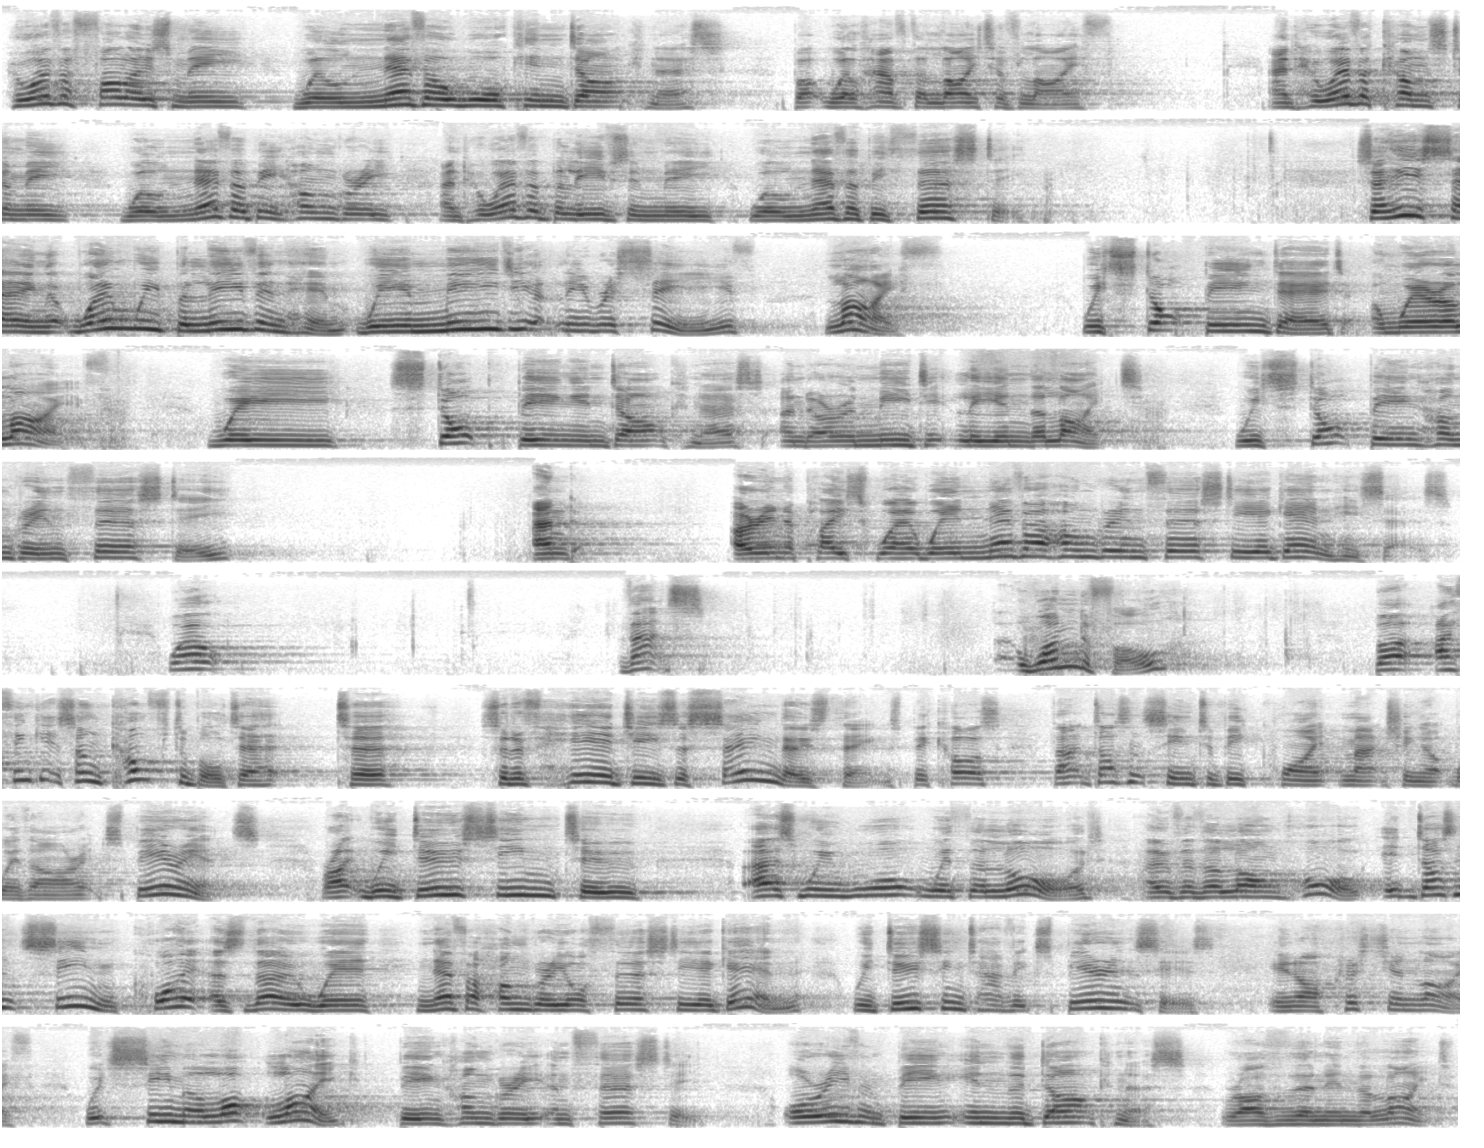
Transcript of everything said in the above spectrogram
Whoever follows me will never walk in darkness, but will have the light of life. And whoever comes to me will never be hungry, and whoever believes in me will never be thirsty. So he's saying that when we believe in him, we immediately receive life. We stop being dead and we're alive. We stop being in darkness and are immediately in the light. We stop being hungry and thirsty and are in a place where we're never hungry and thirsty again, he says. Well, that's wonderful, but I think it's uncomfortable to, to sort of hear Jesus saying those things because that doesn't seem to be quite matching up with our experience, right? We do seem to, as we walk with the Lord over the long haul, it doesn't seem quite as though we're never hungry or thirsty again. We do seem to have experiences in our Christian life which seem a lot like being hungry and thirsty or even being in the darkness rather than in the light.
